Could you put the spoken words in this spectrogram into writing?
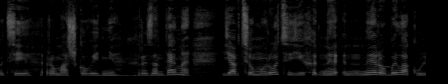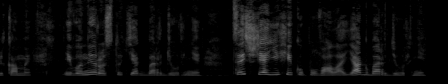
оці ромашковидні хризантеми. Я в цьому році їх не, не робила кульками, і вони ростуть як бордюрні. Це ж я їх і купувала, як бордюрні.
